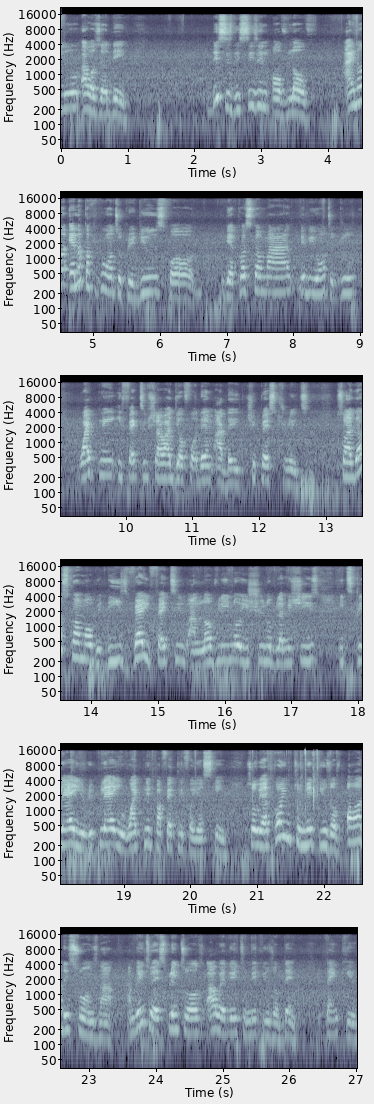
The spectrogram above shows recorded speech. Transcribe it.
you how was your day? This is the season of love. I know a lot of people want to produce for their customer. Maybe you want to do whitening effective shower gel for them at the cheapest rate. So i just come up with these very effective and lovely no issue no blemishes. It's clear you repair you whitening perfectly for your skin. So we are going to make use of all these ones now. I'm going to explain to us how we're going to make use of them. Thank you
